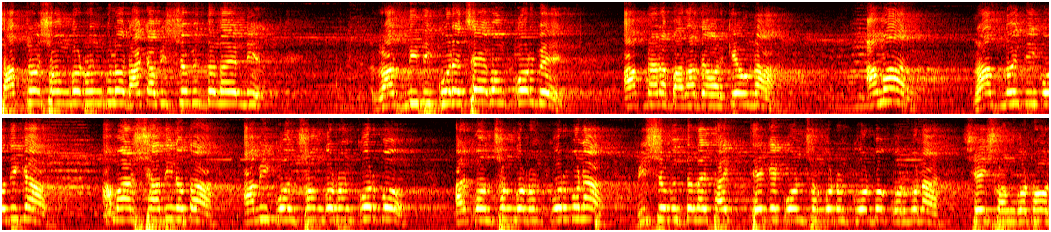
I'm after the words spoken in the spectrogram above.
ছাত্র সংগঠনগুলো ঢাকা বিশ্ববিদ্যালয়ের রাজনীতি করেছে এবং করবে। আপনারা বাধা দেওয়ার কেউ না। আমার রাজনৈতিক অধিকার, আমার স্বাধীনতা, আমি কোন সংগঠন করব আর কোন সংগঠন করব না, বিশ্ববিদ্যালয় থেকে কোন সংগঠন করব করব না, সেই সংগঠন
